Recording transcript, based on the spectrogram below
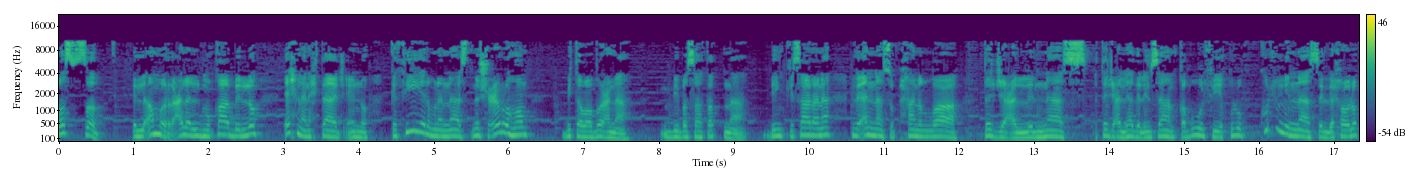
بسط الأمر على المقابل له؟ إحنا نحتاج أنه كثير من الناس نشعرهم بتواضعنا ببساطتنا بانكسارنا لأن سبحان الله تجعل للناس تجعل لهذا الإنسان قبول في قلوب كل الناس اللي حوله.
